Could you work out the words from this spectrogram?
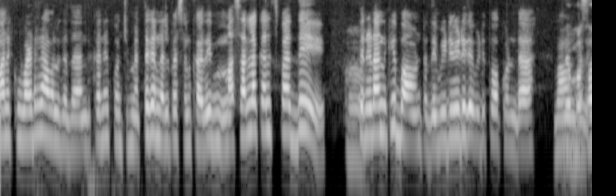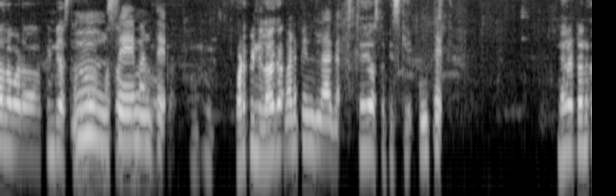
మనకు వడ రావాలి కదా అందుకని కొంచెం మెత్తగా నలిపేస్తాను అది మసాలా కలిసిపోద్ది. తినడానికి బాగుంటది. విడివిడిగా విడిపోకుండా మసాలా వడ పిండి సేమ్ అంతే. వడపిండి లాగా వడపిండి లాగా చేస్తా పిసికి. అంతే. నేను అట్టనుక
